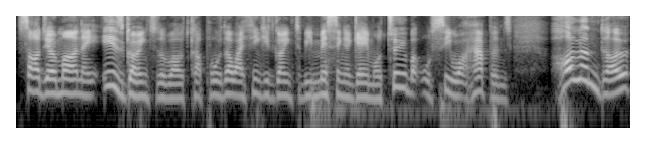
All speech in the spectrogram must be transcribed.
Sadio Mane is going to the World Cup, although I think he's going to be missing a game or two, but we'll see what happens. Holland, though,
